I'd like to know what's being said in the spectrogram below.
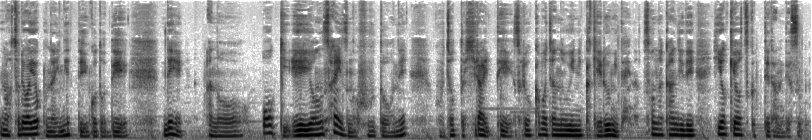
まあ、それは良くないねっていうことで、で、あの、大きい A4 サイズの封筒をね、こうちょっと開いて、それをかぼちゃの上にかけるみたいな、そんな感じで日よけを作ってたんです。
